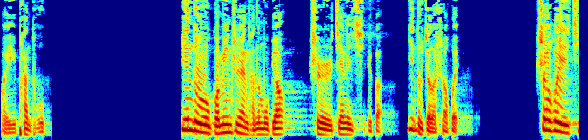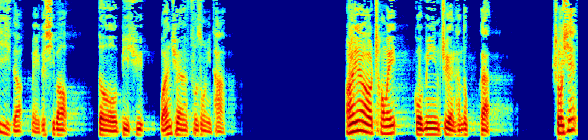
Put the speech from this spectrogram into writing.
为叛徒。印度国民志愿团的目标是建立起一个印度教的社会，社会机体的每个细胞都必须完全服从于他。而要成为国民志愿团的骨干，首先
